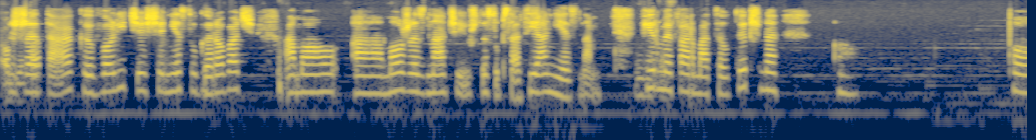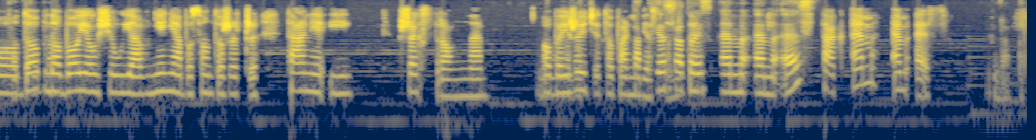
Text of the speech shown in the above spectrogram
obie, że tak? tak, wolicie się nie sugerować, a, mo, a może znacie już te substancje. Ja nie znam. Firmy farmaceutyczne podobno tak. boją się ujawnienia, bo są to rzeczy tanie i wszechstronne. No, Obejrzyjcie to Pani Ta Wiesław. pierwsza to jest MMS. Tak, MMS. Dobra,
